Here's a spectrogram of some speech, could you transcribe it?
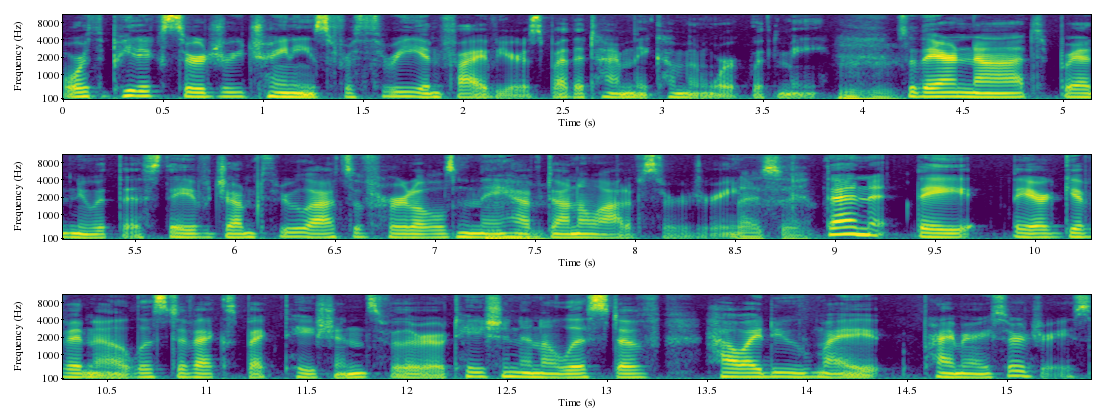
orthopedic surgery trainees for three and five years by the time they come and work with me. Mm-hmm. So they are not brand new at this. They've jumped through lots of hurdles and they have done a lot of surgery. Mm-hmm. I see. Then they they are given a list of expectations for the rotation and a list of how I do my primary surgeries.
